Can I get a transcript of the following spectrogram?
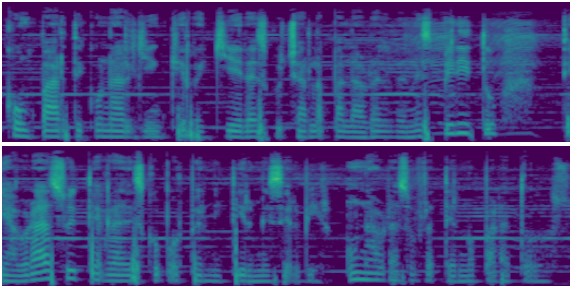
comparte con alguien que requiera escuchar la palabra del Gran Espíritu, te abrazo y te agradezco por permitirme servir. Un abrazo fraterno para todos.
